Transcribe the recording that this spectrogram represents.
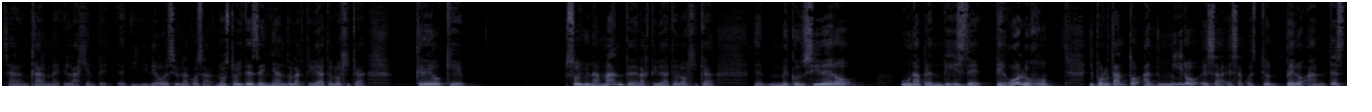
se hagan carne en la gente. Eh, y debo decir una cosa, no estoy desdeñando la actividad teológica, creo que soy un amante de la actividad teológica, eh, me considero un aprendiz de teólogo y por lo tanto admiro esa, esa cuestión, pero antes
